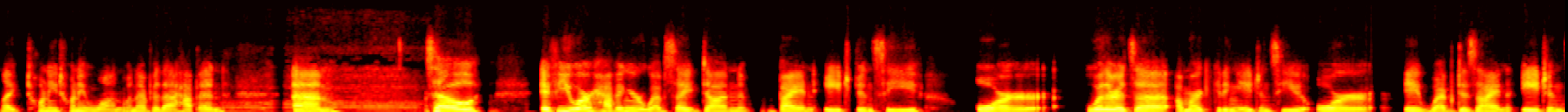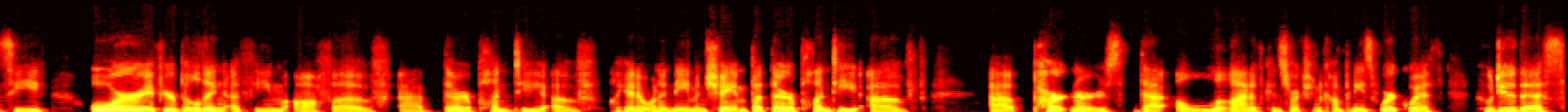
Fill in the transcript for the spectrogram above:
like 2021 whenever that happened. Um, so if you are having your website done by an agency or whether it's a, a marketing agency or a web design agency, or if you're building a theme off of, uh, there are plenty of, like, I don't want to name and shame, but there are plenty of uh, partners that a lot of construction companies work with who do this.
